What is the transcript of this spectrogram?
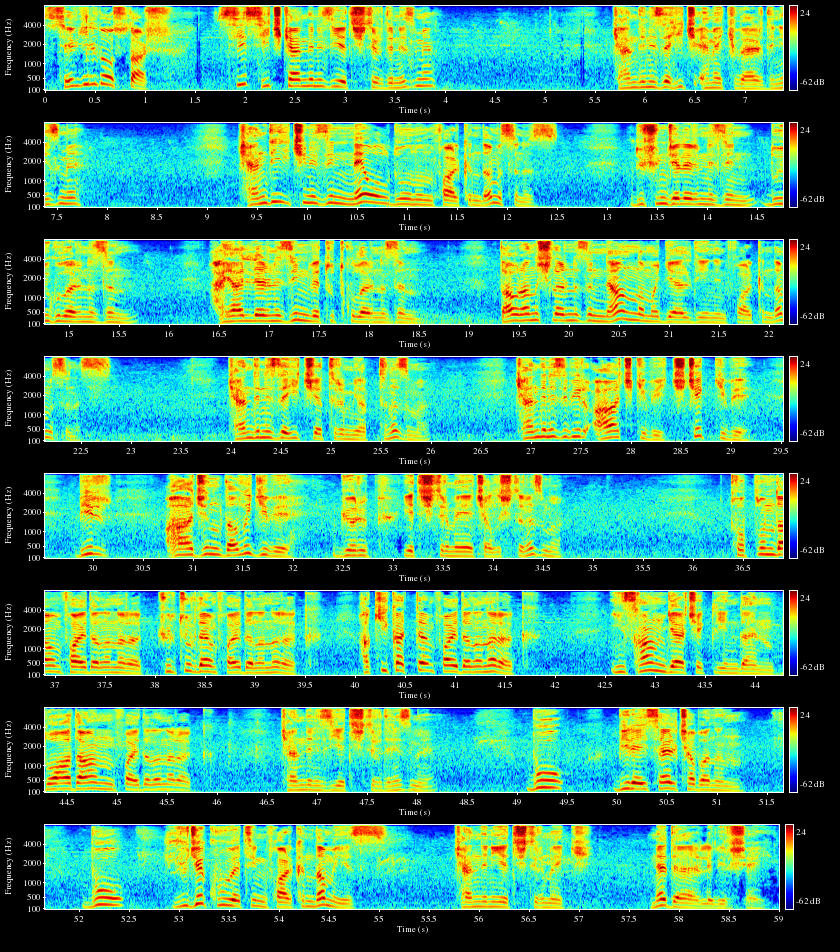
Sevgili dostlar, siz hiç kendinizi yetiştirdiniz mi? Kendinize hiç emek verdiniz mi? Kendi içinizin ne olduğunun farkında mısınız? Düşüncelerinizin, duygularınızın, hayallerinizin ve tutkularınızın, davranışlarınızın ne anlama geldiğinin farkında mısınız? Kendinize hiç yatırım yaptınız mı? Kendinizi bir ağaç gibi, çiçek gibi, bir ağacın dalı gibi görüp yetiştirmeye çalıştınız mı? Toplumdan faydalanarak, kültürden faydalanarak, hakikatten faydalanarak, insan gerçekliğinden, doğadan faydalanarak kendinizi yetiştirdiniz mi? Bu bireysel çabanın, bu yüce kuvvetin farkında mıyız? Kendini yetiştirmek ne değerli bir şey.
